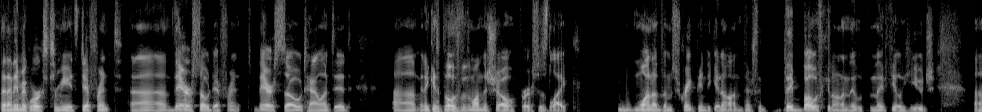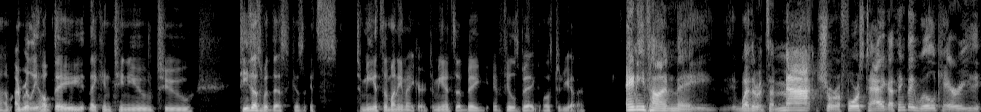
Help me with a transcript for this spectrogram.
the dynamic works for me. It's different. Uh, they're so different. They're so talented. Um, and it gets both of them on the show versus like one of them scraping to get on. There's they both get on and they and they feel huge. Um, I really hope they they continue to tease us with this because it's to me it's a moneymaker. To me, it's a big. It feels big. Those two together. Anytime they, whether it's a match or a force tag, I think they will carry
